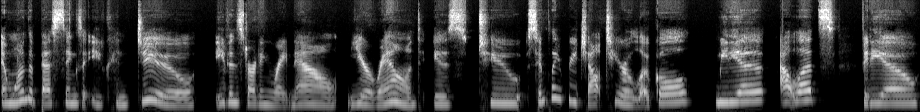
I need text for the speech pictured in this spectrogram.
And one of the best things that you can do, even starting right now, year round, is to simply reach out to your local media outlets video,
